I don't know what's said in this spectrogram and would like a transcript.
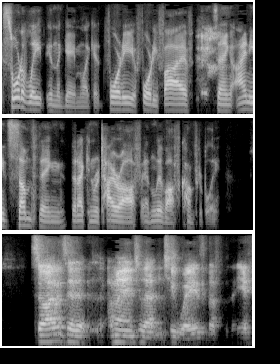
sort of late in the game like at 40 or 45 saying i need something that i can retire off and live off comfortably so i would say that i'm going to answer that in two ways. The, if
